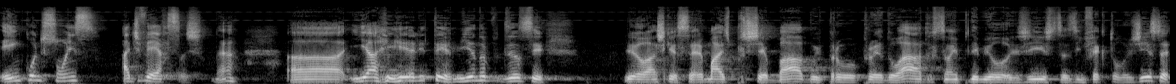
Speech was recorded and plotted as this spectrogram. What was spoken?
em condições adversas. Né? Ah, e aí ele termina dizendo assim, eu acho que isso é mais para o Chebabo e para o Eduardo, que são epidemiologistas, infectologistas,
